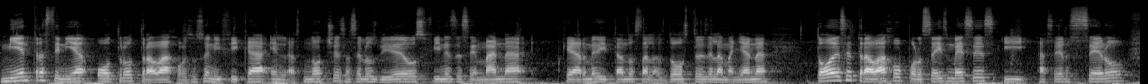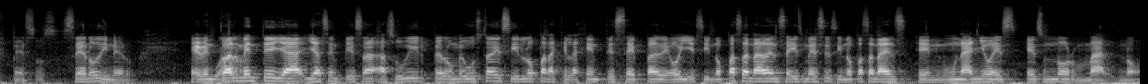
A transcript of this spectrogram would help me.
mientras tenía otro trabajo. Eso significa en las noches hacer los videos, fines de semana, quedar meditando hasta las 2, 3 de la mañana. Todo ese trabajo por seis meses y hacer cero pesos, cero dinero. Eventualmente ya, ya se empieza a subir, pero me gusta decirlo para que la gente sepa de, oye, si no pasa nada en seis meses, si no pasa nada en, un año, es, es normal, ¿no?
